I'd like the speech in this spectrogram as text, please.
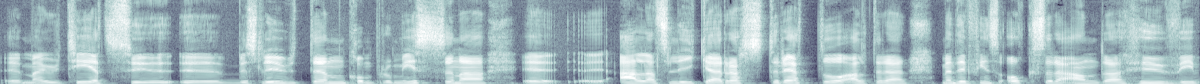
eh, majoritetsbesluten, eh, kompromiss kulisserna, eh, eh, allas lika rösträtt och allt det där. Men det finns också det andra, hur vi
